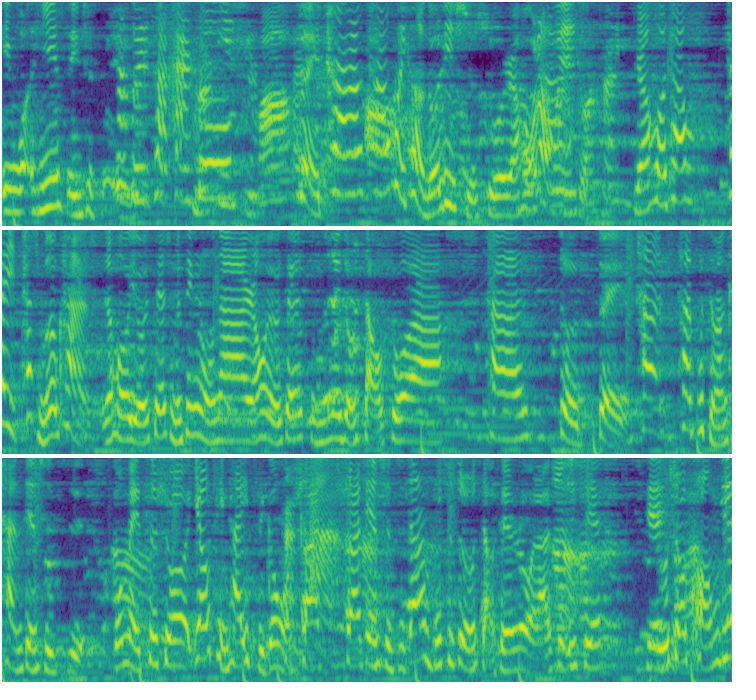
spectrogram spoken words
in what he is interested in。他所以他看什么历史吗？对他，他会看很多历史书，然后我老公也喜欢看历史。然后他他他什么都看，然后有一些什么金融的，然后有些什么那种小说啊。他就对他，他不喜欢看电视剧。我每次说邀请他一起跟我刷刷电视剧，当然不是这种小鲜肉啦，是一些，比如说《狂飙》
